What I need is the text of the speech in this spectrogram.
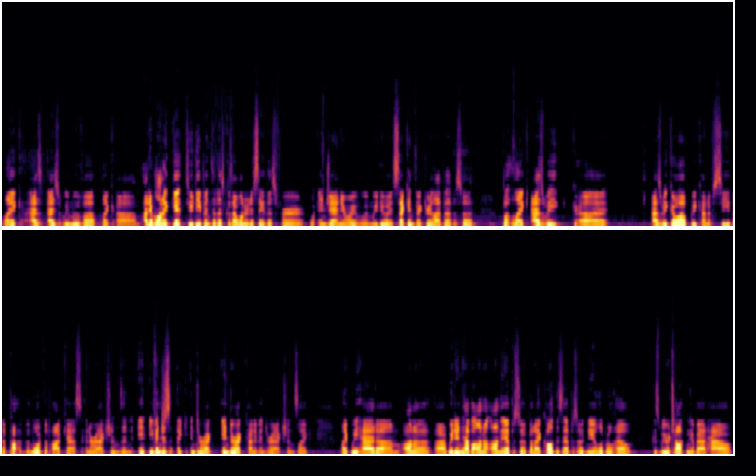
like as as we move up, like um, I didn't want to get too deep into this because I wanted to save this for in January when we do a second victory lap episode. But like as we uh, as we go up, we kind of see the, po- the more of the podcast interactions and in, even just like indirect indirect kind of interactions. Like like we had um, Anna. Uh, we didn't have Anna on the episode, but I called this episode "Neoliberal Hell" because we were talking about how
